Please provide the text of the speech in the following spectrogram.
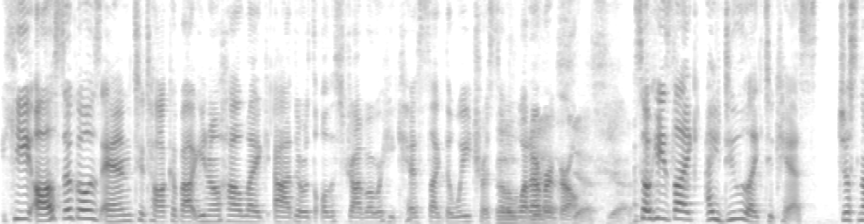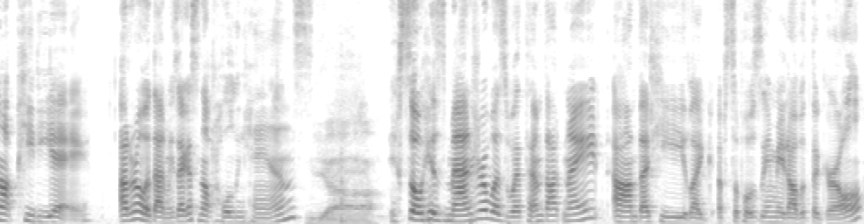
He also goes in to talk about, you know, how like uh, there was all this drama where he kissed like the waitress or oh, whatever yes, girl. Yes, yes. So he's like, I do like to kiss, just not PDA. I don't know what that means. I guess not holding hands. Yeah. So his manager was with him that night. Um, that he like supposedly made out with the girl.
